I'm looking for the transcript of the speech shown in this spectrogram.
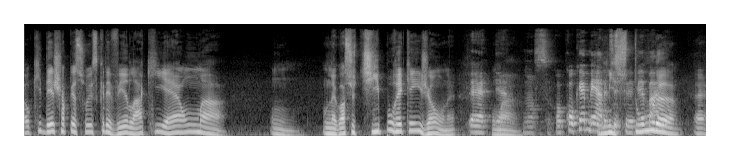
É o que deixa a pessoa escrever lá que é uma. Um, um negócio tipo requeijão, né? É, uma é. Nossa, qualquer merda mistura, que escrever, vale. é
